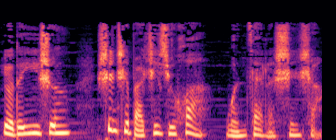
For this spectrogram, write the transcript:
有的医生甚至把这句话纹在了身上，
